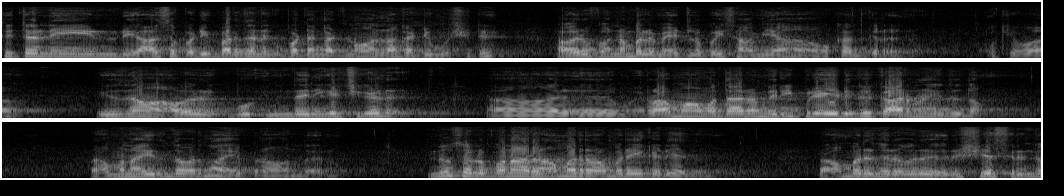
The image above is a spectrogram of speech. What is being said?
சித்தண்ணியினுடைய ஆசைப்படி பரதனுக்கு பட்டம் கட்டணும் எல்லாம் கட்டி முடிச்சுட்டு அவர் பன்னம்பலமேட்டில் போய் சாமியாக உட்காந்துக்கிறாரு ஓகேவா? இதுதான் அவர் பு- இந்த நிகழ்ச்சிகள் ராமாவதாரம் ரீப்ளேடுக்கு காரணம் இதுதான். ராமனா இருந்தவர் தான் எப்பனா வந்தார். இன்னும் சொல்லப்போனால் ராமர் ராமரே கிடையாது. ராமருங்கிறவர் ரிஷ்யசிருங்க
